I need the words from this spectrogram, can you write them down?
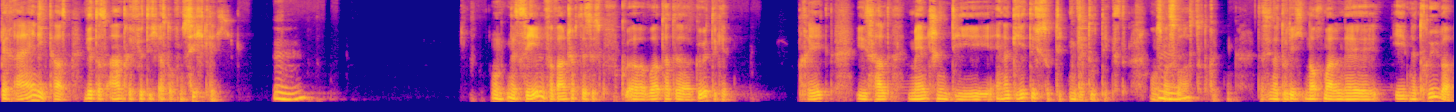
bereinigt hast, wird das andere für dich erst offensichtlich. Mhm. Und eine Seelenverwandtschaft, dieses äh, Wort hat der Goethe prägt, ist halt Menschen, die energetisch so ticken, wie du tickst, um es mal so mhm. auszudrücken. Das ist natürlich nochmal eine Ebene drüber,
